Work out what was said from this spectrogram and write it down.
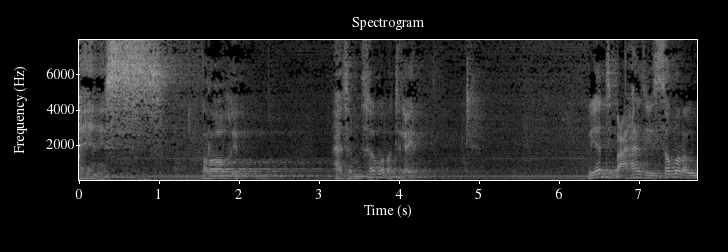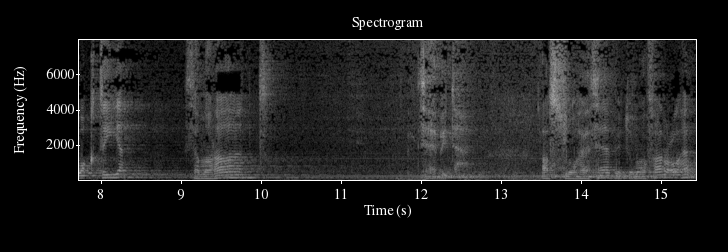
آنس. راغب. هذا من ثمرة العلم. ويتبع هذه الثمرة الوقتية ثمرات ثابتة. أصلها ثابت وفرعها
